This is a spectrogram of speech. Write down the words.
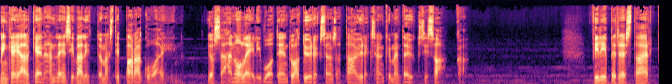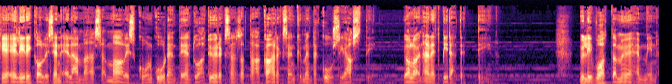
minkä jälkeen hän lensi välittömästi Paraguaihin, jossa hän oleili vuoteen 1991 saakka. Filipe de Staerke eli rikollisen elämäänsä maaliskuun 6. 1986 asti, jolloin hänet pidätettiin. Yli vuotta myöhemmin,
